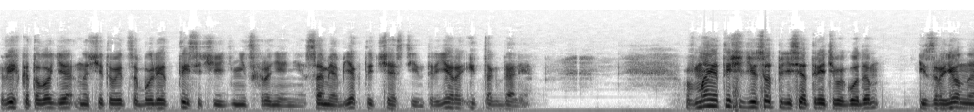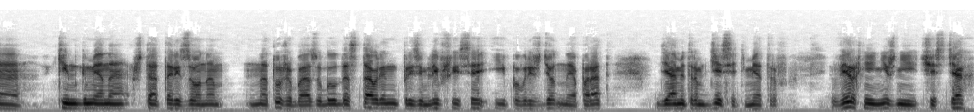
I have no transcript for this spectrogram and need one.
в их каталоге насчитывается более тысячи единиц хранения, сами объекты, части интерьера и так далее. В мае 1953 года из района Кингмена, штат Аризона, на ту же базу был доставлен приземлившийся и поврежденный аппарат диаметром 10 метров. В верхней и нижней частях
